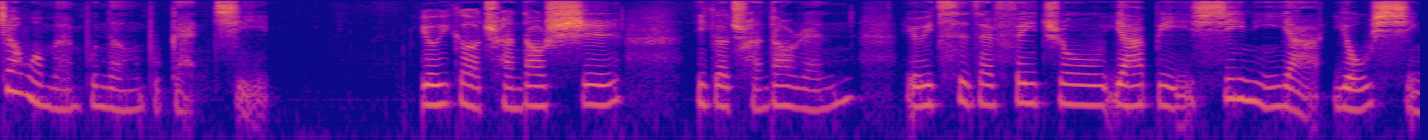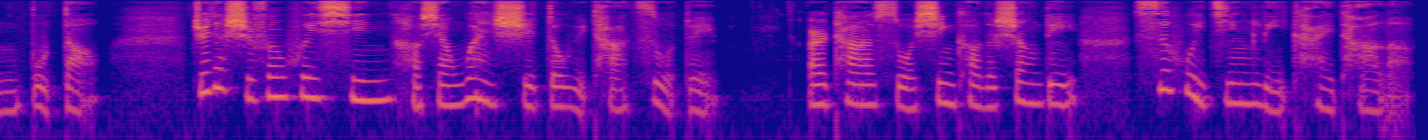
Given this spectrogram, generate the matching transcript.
叫我们不能不感激。有一个传道师，一个传道人，有一次在非洲亚比西尼亚游行布道，觉得十分灰心，好像万事都与他作对，而他所信靠的上帝似乎已经离开他了。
